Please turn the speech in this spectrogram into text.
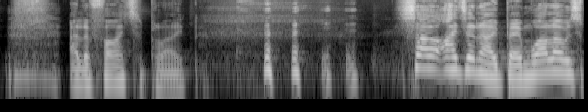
and a fighter plane. so I don't know, Ben. While I was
